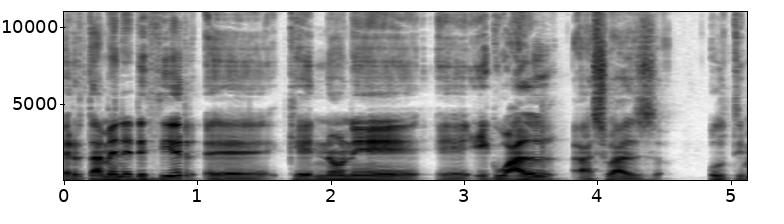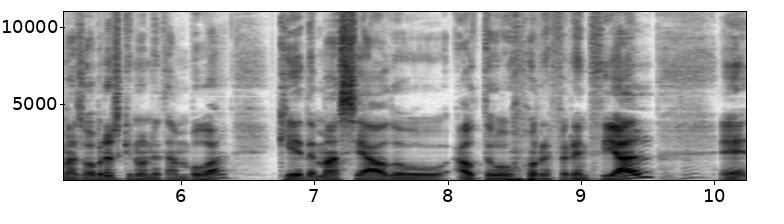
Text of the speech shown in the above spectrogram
Pero tamén é dicir eh, que non é eh, igual ás súas últimas obras, que non é tan boa, que é demasiado autorreferencial, uh -huh. eh,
